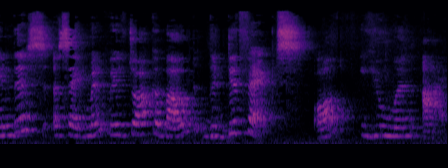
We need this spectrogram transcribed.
In this uh, segment, we'll talk about the defects of human eye.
